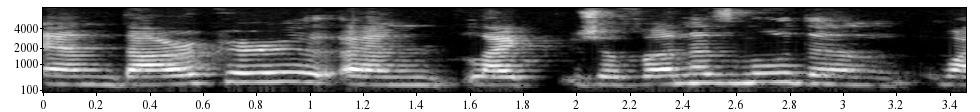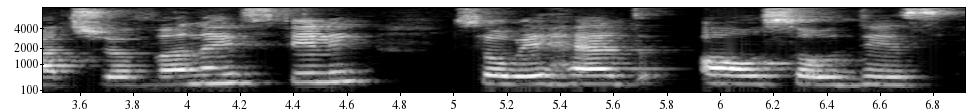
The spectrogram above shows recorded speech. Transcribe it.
and darker, and like Giovanna's mood and what Giovanna is feeling. So we had also this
